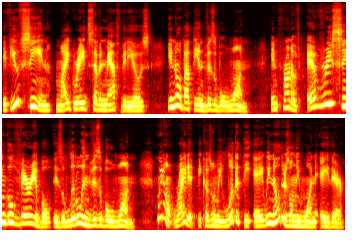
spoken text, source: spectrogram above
if you've seen my grade 7 math videos, you know about the invisible 1. In front of every single variable is a little invisible 1. We don't write it because when we look at the a, we know there's only one a there.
